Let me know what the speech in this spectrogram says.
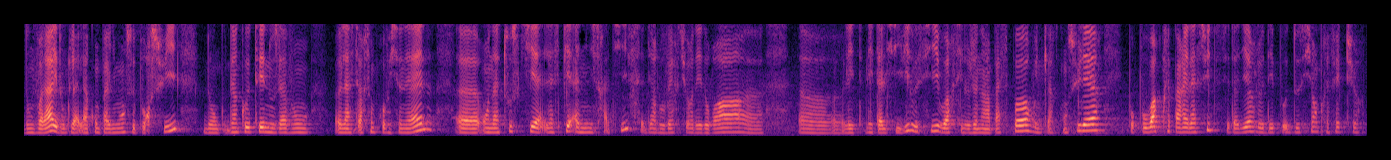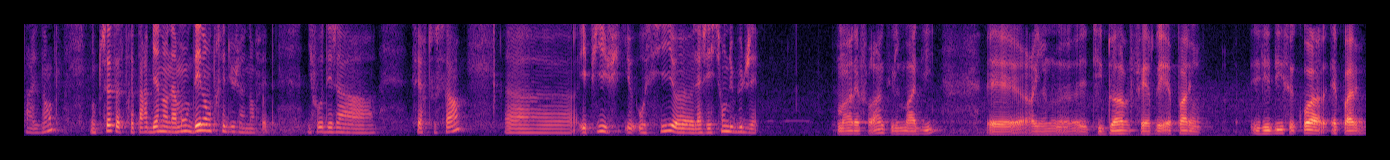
Donc voilà, et donc l'accompagnement se poursuit. Donc d'un côté, nous avons l'insertion professionnelle, euh, on a tout ce qui est l'aspect administratif, c'est-à-dire l'ouverture des droits, euh, euh, l'ét- l'état civil aussi, voir si le jeune a un passeport ou une carte consulaire, pour pouvoir préparer la suite, c'est-à-dire le dépôt de dossier en préfecture, par exemple. Donc tout ça, ça se prépare bien en amont, dès l'entrée du jeune, en fait. Il faut déjà faire tout ça. Euh, et puis aussi euh, la gestion du budget. Ma référente, il m'a dit, euh, euh, tu dois faire des épargnes. J'ai dit, c'est quoi épargne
